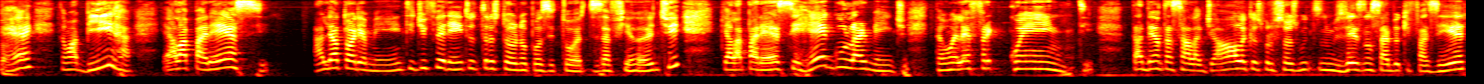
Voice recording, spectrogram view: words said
né? Então a birra, ela aparece aleatoriamente, diferente do transtorno opositor desafiante, que ela aparece regularmente. Então ela é frequente. Tá dentro da sala de aula que os professores muitas vezes não sabem o que fazer,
